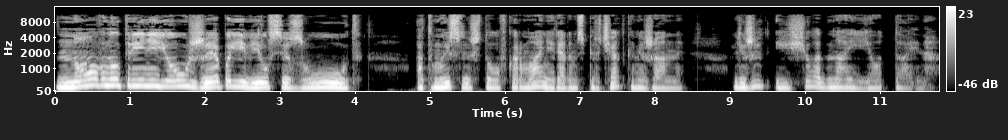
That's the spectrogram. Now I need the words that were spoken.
Но внутри нее уже появился зуд от мысли, что в кармане рядом с перчатками Жанны лежит еще одна ее тайна.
